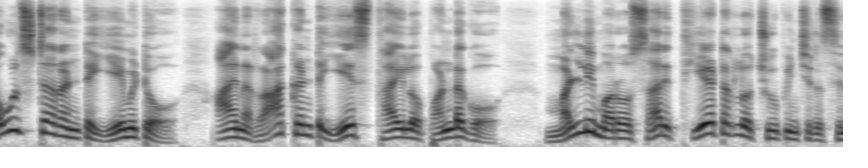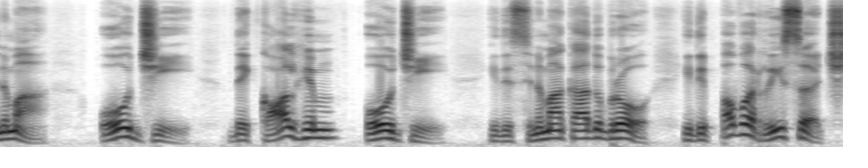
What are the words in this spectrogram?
పౌల్ స్టార్ అంటే ఏమిటో ఆయన రాకంటే ఏ స్థాయిలో పండగో మళ్ళీ మరోసారి థియేటర్లో చూపించిన సినిమా OG they call him OG ఇది సినిమా కాదు బ్రో ఇది పవర్ రీసెర్చ్.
